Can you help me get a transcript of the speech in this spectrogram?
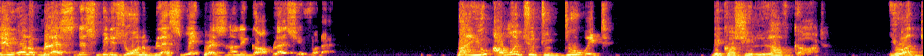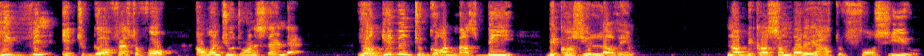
You want to bless this ministry, you want to bless me personally, God bless you for that. But you, I want you to do it because you love God. You are giving it to God. First of all, I want you to understand that. Your giving to God must be because you love him. Not because somebody has to force you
